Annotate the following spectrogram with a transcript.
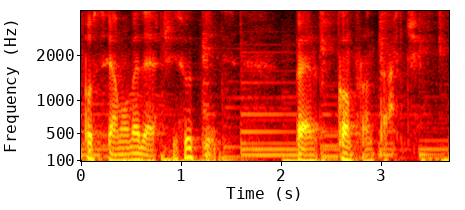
possiamo vederci su Teams per confrontarci.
